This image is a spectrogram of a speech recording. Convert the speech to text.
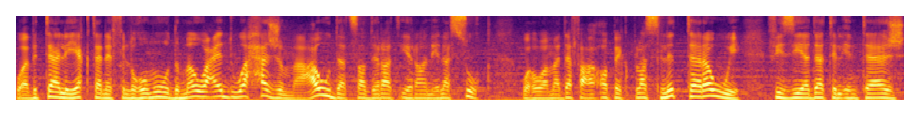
وبالتالي يكتنف الغموض موعد وحجم عودة صادرات إيران إلى السوق وهو ما دفع أوبك بلس للتروي في زيادات الإنتاج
